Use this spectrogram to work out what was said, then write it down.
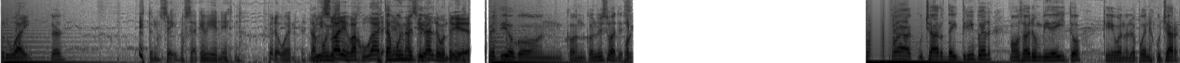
de Uruguay, esto no sé, no sé a qué viene esto. Pero bueno, Luis Suárez va a jugar en muy Nacional de Montevideo. Estás metido con, con, Luis Suárez. Vamos a escuchar Day Tripper, vamos a ver un videito que bueno, lo pueden escuchar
